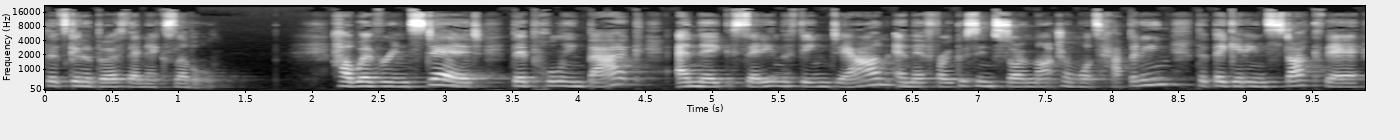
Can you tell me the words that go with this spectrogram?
that's going to birth their next level. However, instead, they're pulling back and they're setting the thing down and they're focusing so much on what's happening that they're getting stuck there.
